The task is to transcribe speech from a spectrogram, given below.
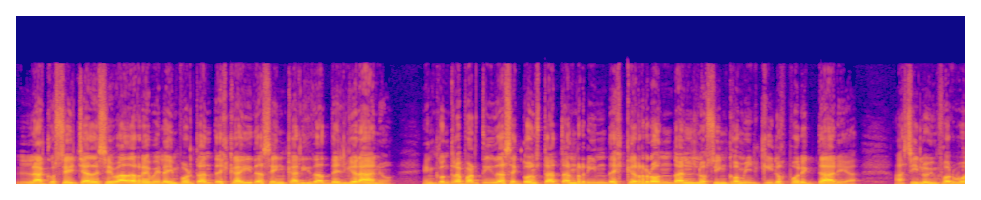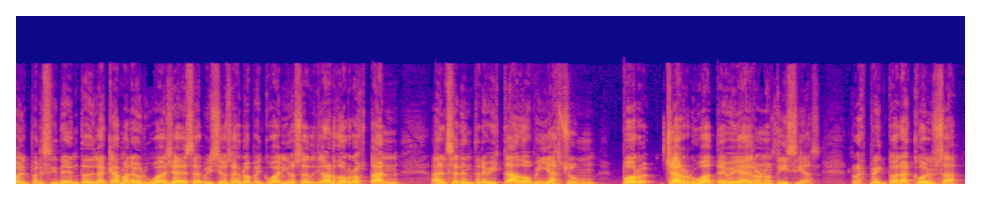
La cosecha de cebada revela importantes caídas en calidad del grano. En contrapartida se constatan rindes que rondan los 5.000 kilos por hectárea. Así lo informó el presidente de la Cámara Uruguaya de Servicios Agropecuarios, Edgardo Rostán, al ser entrevistado vía Zoom por Charrúa TV Agronoticias. Respecto a la colza,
